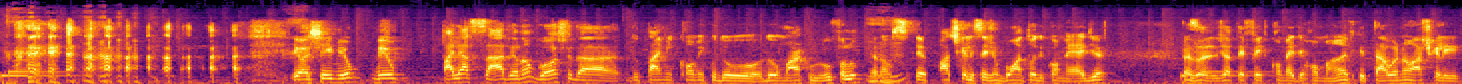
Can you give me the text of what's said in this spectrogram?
Eu achei meio, meio palhaçada. Eu não gosto da, do time cômico do, do Marco Ruffalo. Eu, não, eu não acho que ele seja um bom ator de comédia. Apesar de já ter feito comédia romântica e tal, eu não acho que ele,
